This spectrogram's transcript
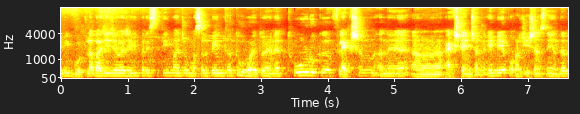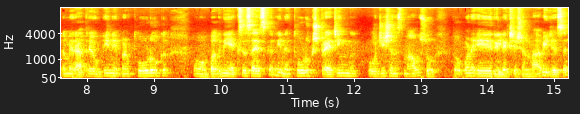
એવી ગોટલાબાજી જેવા જેવી પરિસ્થિતિમાં જો મસલ પેઇન થતું હોય, તો એને થોડુંક ફ્લેક્શન અને એક્સટેન્શન એ બે પોઝિશન્સની અંદર તમે રાત્રે ઉઠીને પણ થોડુંક પગની એક્સરસાઇઝ કરીને થોડુંક સ્ટ્રેચિંગ પોઝિશન્સમાં આવશો, તો પણ એ રિલેક્સેશનમાં આવી જશે.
